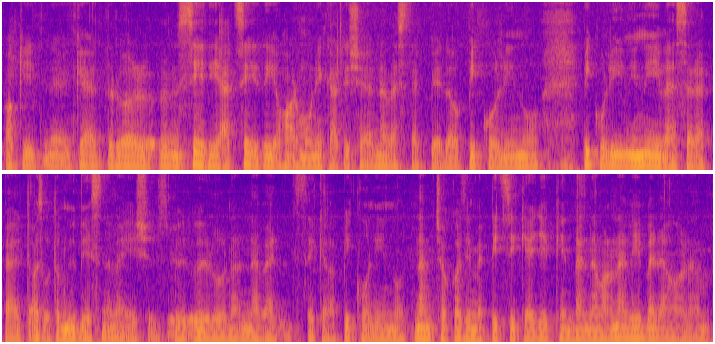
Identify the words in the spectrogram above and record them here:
akikről szériát, széria harmonikát is elneveztek, például Piccolino. Piccolini néven szerepelt, az volt a művész neve, és ő, őről nevezték el a Piccolinót, nem csak azért, mert picike egyébként benne van a nevében, de hanem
